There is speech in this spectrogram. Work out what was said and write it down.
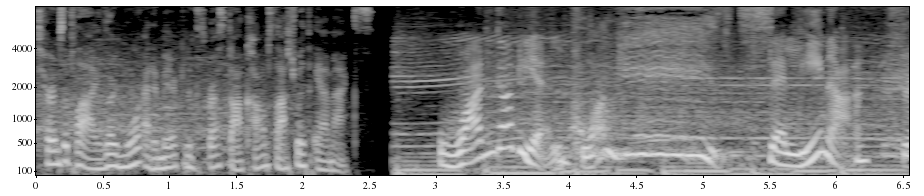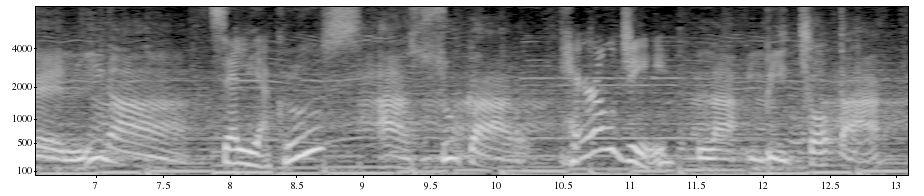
Terms apply. Learn more at americanexpress.com slash with Amex. Juan Gabriel. Juanquis. Selena. Selena. Celia Cruz. Azúcar. Karol G. La Bichota.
